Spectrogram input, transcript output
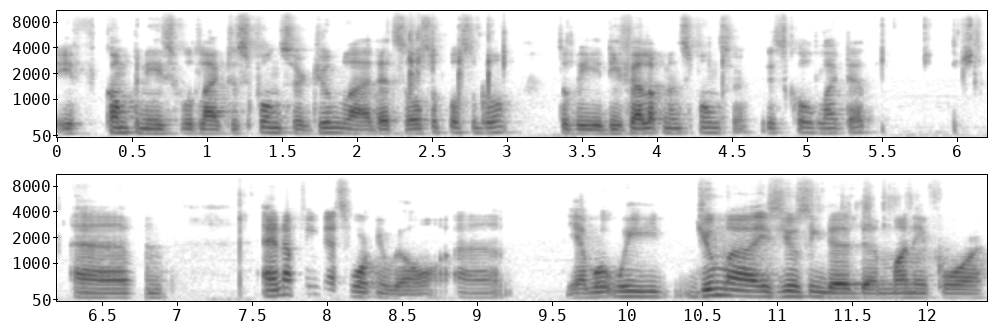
if companies would like to sponsor Joomla, that's also possible to be a development sponsor. It's called like that, um, and I think that's working well. Uh, yeah, what we Joomla is using the the money for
